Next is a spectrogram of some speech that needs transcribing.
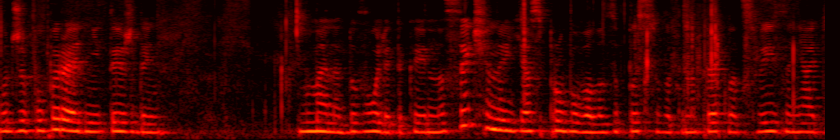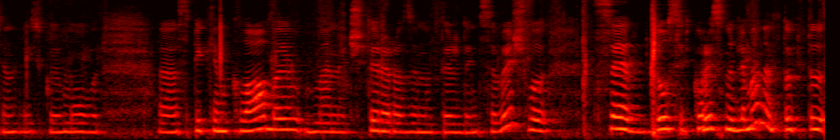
Отже, попередній тиждень у мене доволі такий насичений. Я спробувала записувати, наприклад, свої заняття англійської мови спікінг клаби. У мене 4 рази на тиждень це вийшло. Це досить корисно для мене, тобто,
